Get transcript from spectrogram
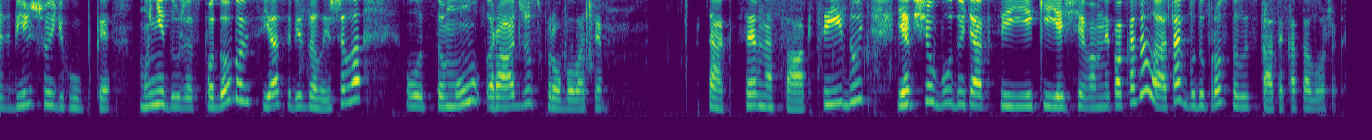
збільшують губки. Мені дуже сподобався, я собі залишила, от тому раджу спробувати. Так, це в нас акції йдуть. Якщо будуть акції, які я ще вам не показала, а так буду просто листати каталожик.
